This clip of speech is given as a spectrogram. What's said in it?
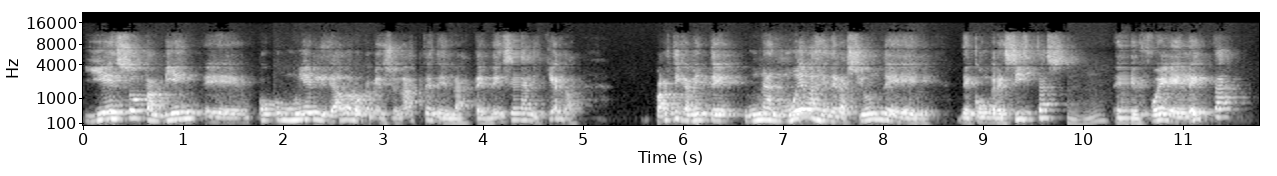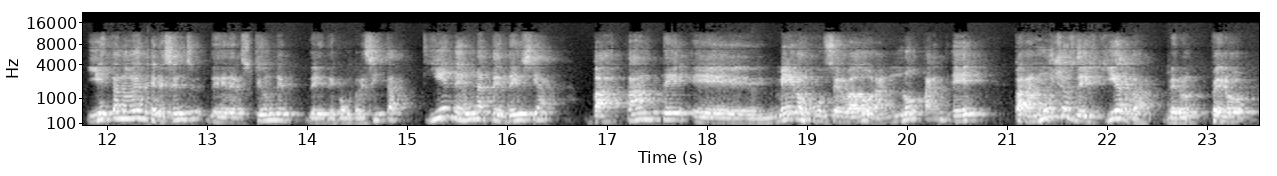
Y eso también, eh, un poco muy ligado a lo que mencionaste de las tendencias a la izquierda. Prácticamente una nueva generación de, de congresistas eh, fue electa y esta nueva generación de, de, congresistas tiene una tendencia bastante eh, menos conservadora, no tan, para muchos de izquierda, pero, pero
